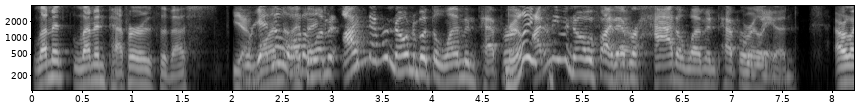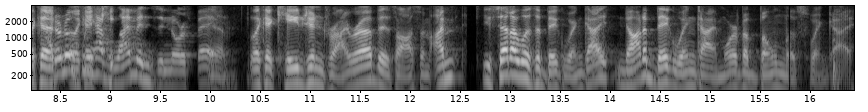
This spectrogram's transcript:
Lemon lemon pepper is the best. Yeah. we're getting one, a I lot of think. lemon. I've never known about the lemon pepper. Really? I don't even know if I've Yeah. ever had a lemon pepper. Really wing. good. Or like a I don't know like if we have Ca- lemons in North Bay. yeah, like a Cajun dry rub is awesome. I'm. You said I was a big wing guy. Not a big wing guy. More of a boneless wing guy.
